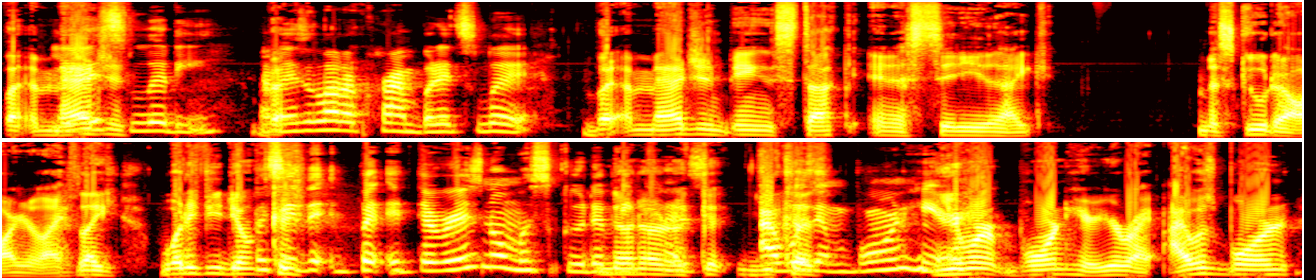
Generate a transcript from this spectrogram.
but Yeah, imagine, it's litty. I mean, there's a lot of crime, but it's lit. but imagine being stuck in a city like Mascoutah all your life. Like, what if you don't? But see, 'cause th- but it, there is no Mascoutah No, no, no, because I wasn't born here. you weren't born here. You're right. I was born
